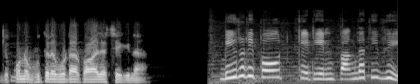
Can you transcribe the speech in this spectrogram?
যে কোনো ভূতের ভোটার পাওয়া যাচ্ছে কিনা। Bureau report KTN Bangla TV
